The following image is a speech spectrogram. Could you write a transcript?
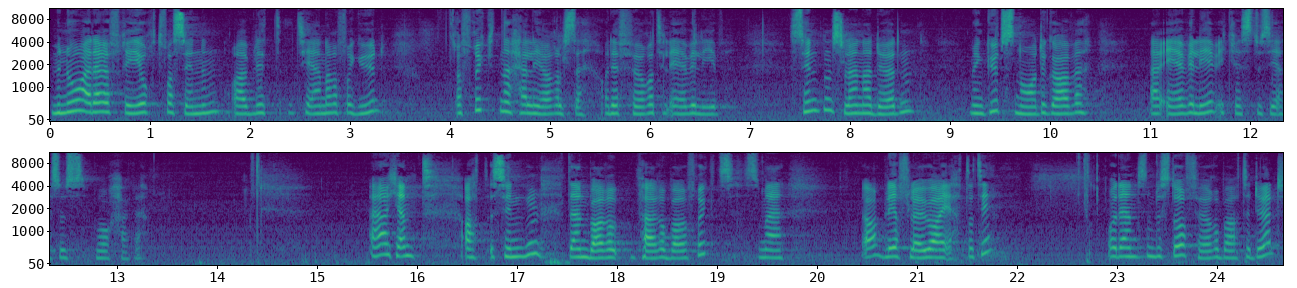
Men nå er dere frigjort fra synden og er blitt tjenere for Gud. Og frukten er helliggjørelse, og det fører til evig liv. Syndens lønn er døden, men Guds nådegave er evig liv i Kristus Jesus, vår Herre. Jeg har kjent at synden den bare bærer bare frukt, som jeg ja, blir flau av i ettertid. Og den som det står, fører bare til død.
